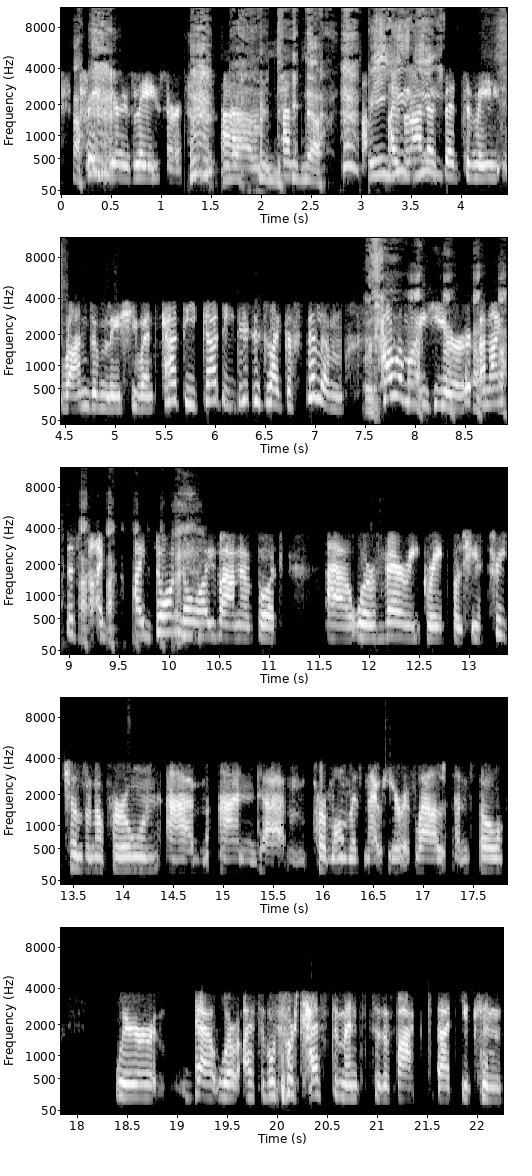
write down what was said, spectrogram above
three years later. Um, no, indeed, no. But you, Ivana you... said to me randomly, she went, Kathy, Kathy, this is like a film. How am I here? and I said, I, I don't know, Ivana, but uh, we're very grateful. She has three children of her own, um, and um, her mum is now here as well. And so we're, yeah, we're, I suppose we're testament to the fact that you can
